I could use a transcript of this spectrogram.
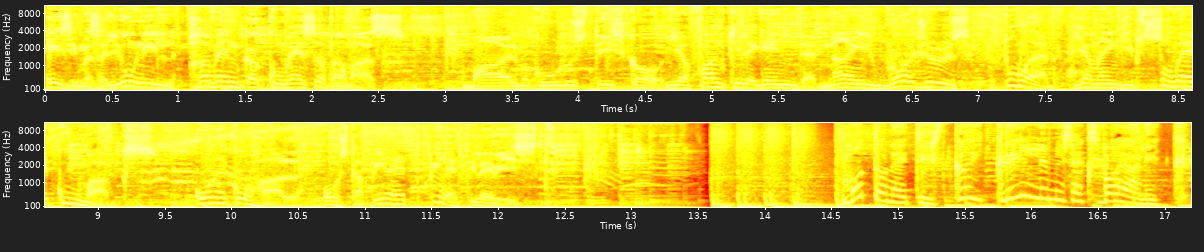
esimesel juunil Haven-Kakumäe sadamas. maailmakuulus disko ja funkilegend Nile Rodgers tuleb ja mängib suve kuumaks. ole kohal, osta pilet Piletilevist motonetist kõik grillimiseks vajalik.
